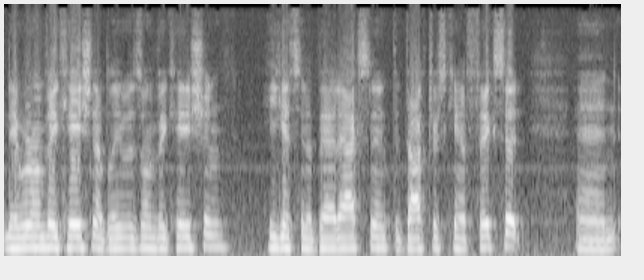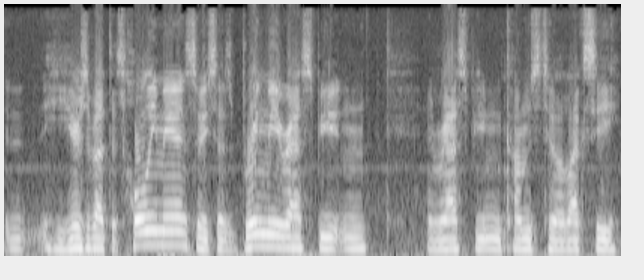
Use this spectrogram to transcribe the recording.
They were on vacation, I believe it was on vacation. He gets in a bad accident, the doctors can't fix it, and he hears about this holy man, so he says, Bring me Rasputin. And Rasputin comes to Alexei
